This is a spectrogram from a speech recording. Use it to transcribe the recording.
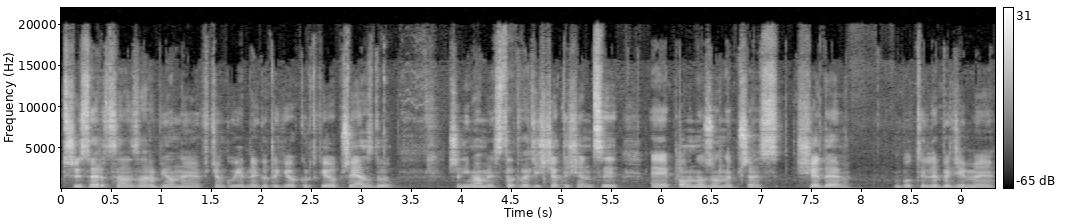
3 serca zarobione w ciągu jednego takiego krótkiego przejazdu. Czyli mamy 120 tysięcy e, pomnożone przez 7 bo tyle będziemy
